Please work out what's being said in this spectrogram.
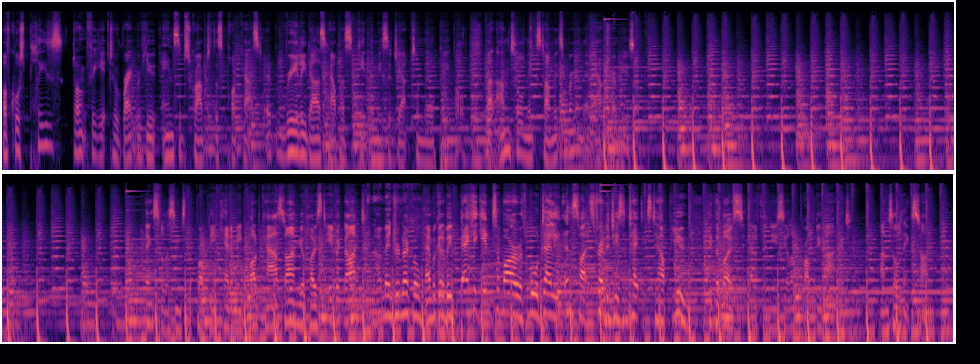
Of course, please don't forget to rate, review, and subscribe to this podcast. It really does help us get the message out to more people. But until next time, let's bring in that outro music. Thanks for listening to the Property Academy podcast. I'm your host, Ed McKnight. And I'm Andrew Nicol. And we're going to be back again tomorrow with more daily insights, strategies, and tactics to help you get the most out of the New Zealand property market. Until next time.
